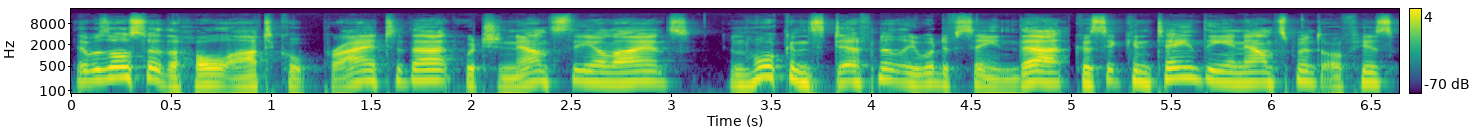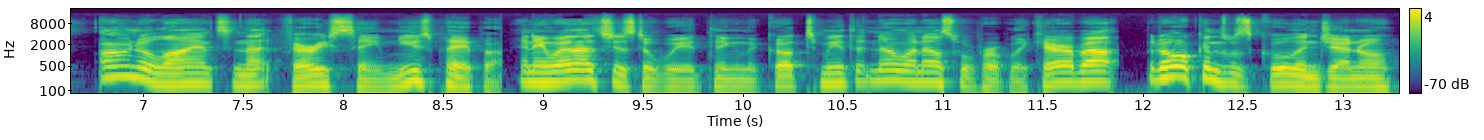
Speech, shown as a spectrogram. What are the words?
There was also the whole article prior to that, which announced the alliance, and Hawkins definitely would have seen that because it contained the announcement of his own alliance in that very same newspaper. Anyway, that's just a weird thing that got to me that no one else will probably care about, but Hawkins was cool in general,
